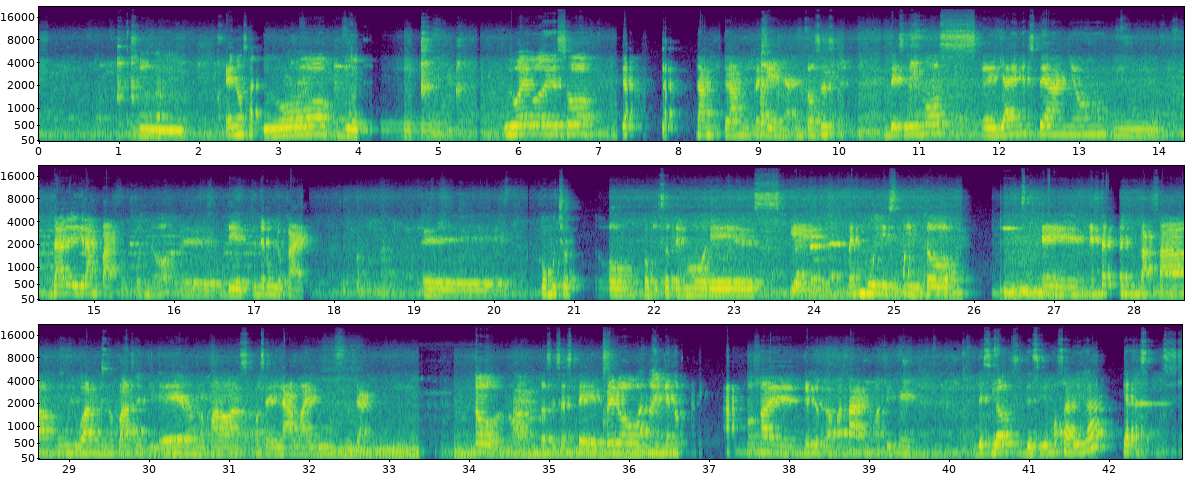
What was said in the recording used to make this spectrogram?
y él nos ayudó. Eh, luego de eso, ya la era muy pequeña, entonces decidimos eh, ya en este año dar el gran paso, pues, ¿no? de tener un local. con mucho con muchos temores, es muy distinto eh, estar en tu casa, en un lugar donde no pagas alquiler, no pagas, o sea, el agua, luz, o sea, todo, ¿no? Entonces, este, pero bueno, el que no, no sabe qué es lo que va a pasar, ¿no? Así que decidimos, decidimos arriesgar y acá estamos.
